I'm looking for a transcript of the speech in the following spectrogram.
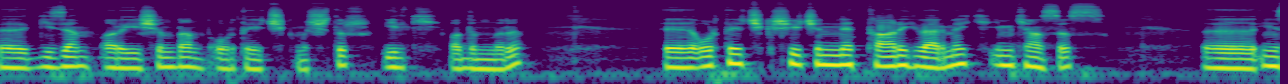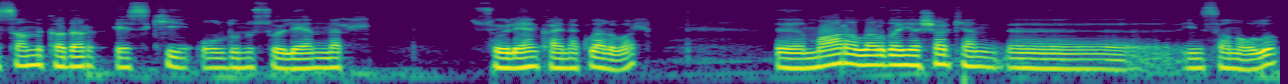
e, gizem arayışından ortaya çıkmıştır ilk adımları. E, ortaya çıkışı için net tarih vermek imkansız. E, insanlık kadar eski olduğunu söyleyenler, söyleyen kaynaklar var. E, mağaralarda yaşarken e, insanoğlu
